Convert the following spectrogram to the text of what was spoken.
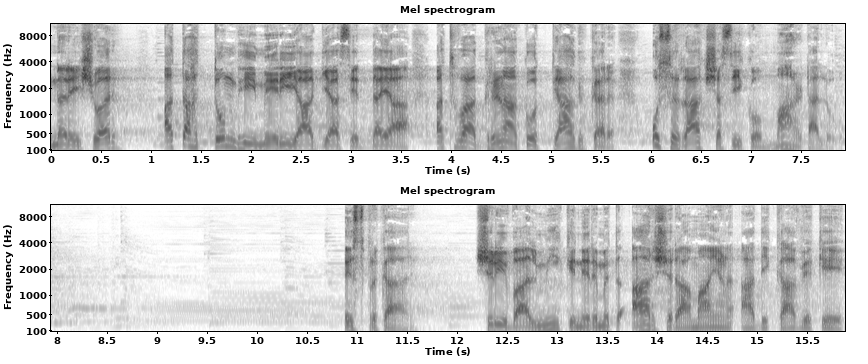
नरेश्वर अतः तुम भी मेरी आज्ञा से दया अथवा घृणा को त्याग कर उस राक्षसी को मार डालो। इस प्रकार श्री वाल्मीकि निर्मित आर्ष रामायण आदि काव्य के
